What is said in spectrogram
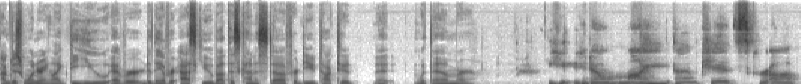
I'm just wondering, like, do you ever? Do they ever ask you about this kind of stuff, or do you talk to uh, with them, or? You, you know, my um, kids grew up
